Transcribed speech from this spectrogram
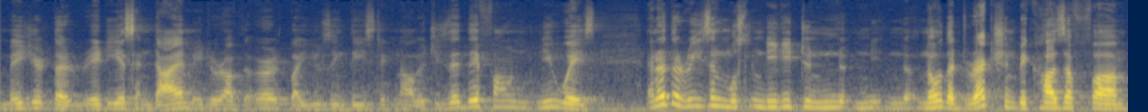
measured the radius and diameter of the Earth by using these technologies. And they found new ways. Another reason Muslims needed to know the direction because of um,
